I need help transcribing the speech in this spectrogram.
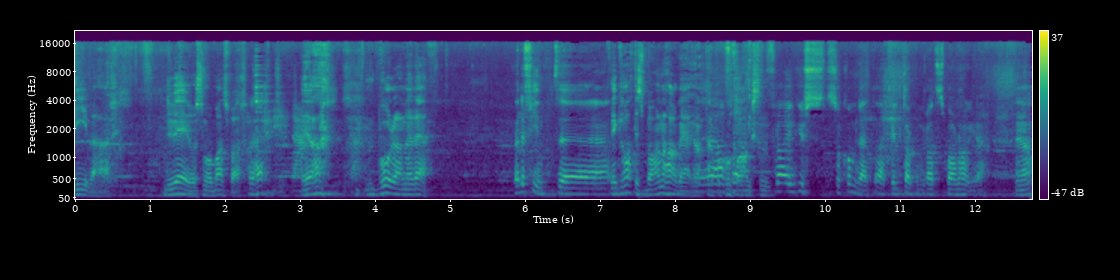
livet her. Du er jo småbarnsfar. Ja. Hvordan er det? Det er fint. eh, Det er gratis barnehage, jeg hørte Ja, på konferansen. Fra, fra august så kom det et, tiltak om gratis barnehage. Ja.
